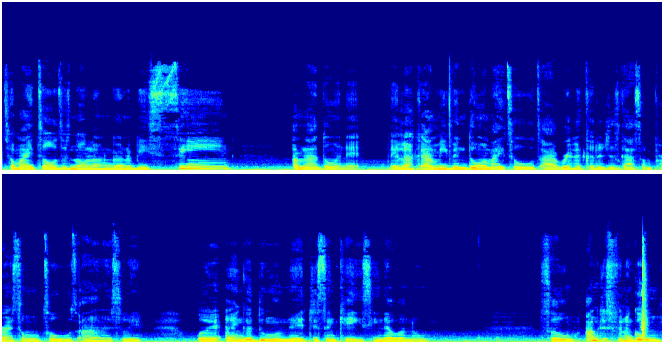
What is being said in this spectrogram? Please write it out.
so my toes is no longer going to be seen i'm not doing that. They look i'm even doing my toes. I really could have just got some press on toes honestly. But i ain't gonna do them that just in case. You never know so I'm just gonna go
